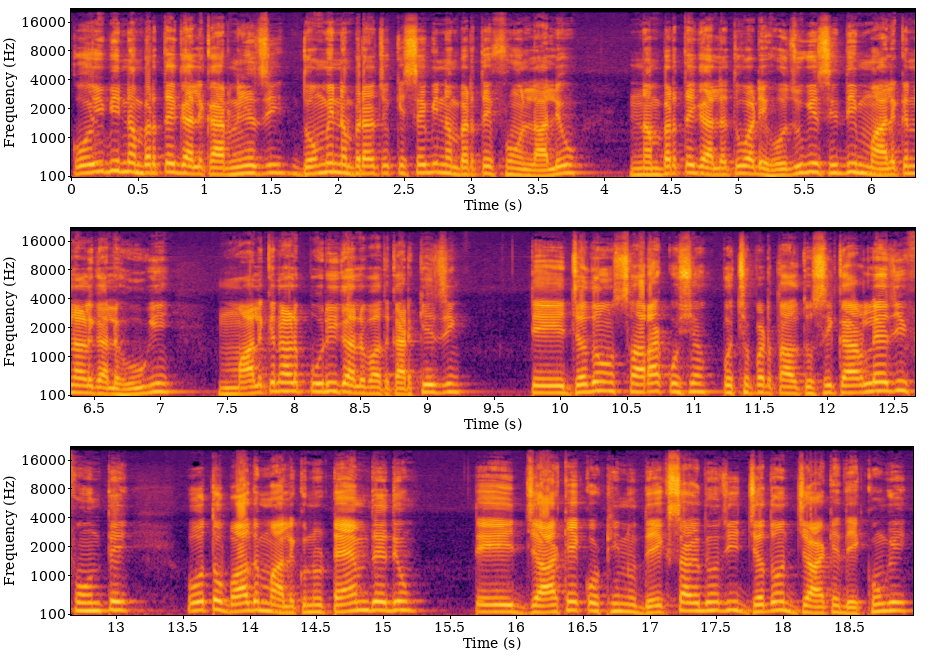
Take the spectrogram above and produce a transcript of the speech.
ਕੋਈ ਵੀ ਨੰਬਰ ਤੇ ਗੱਲ ਕਰਨੀ ਹੈ ਜੀ, ਦੋਵੇਂ ਨੰਬਰਾਂ ਚੋਂ ਕਿਸੇ ਵੀ ਨੰਬਰ ਤੇ ਫੋਨ ਲਾ ਲਿਓ। ਨੰਬਰ ਤੇ ਗੱਲ ਤੁਹਾਡੇ ਹੋ ਜੂਗੀ, ਸਿੱਧੀ ਮਾਲਕ ਨਾਲ ਗੱਲ ਹੋਊਗੀ। ਮਾਲਕ ਨਾਲ ਪੂਰੀ ਗੱਲਬਾਤ ਕਰਕੇ ਜੀ। ਤੇ ਜਦੋਂ ਸਾਰਾ ਕੁਝ ਪੁੱਛ ਪੜਤਾਲ ਤੁਸੀਂ ਕਰ ਲਿਆ ਜੀ ਫੋਨ ਤੇ, ਉਹ ਤੋਂ ਬਾਅਦ ਮਾਲਕ ਨੂੰ ਟਾਈਮ ਦੇ ਦਿਓ। ਤੇ ਜਾ ਕੇ ਕੋਠੀ ਨੂੰ ਦੇਖ ਸਕਦੇ ਹੋ ਜੀ, ਜਦੋਂ ਜਾ ਕੇ ਦੇਖੋਗੇ,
